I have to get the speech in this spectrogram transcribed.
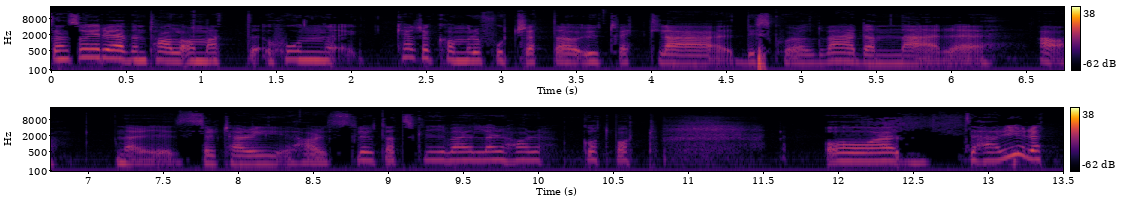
sen så är det även tal om att hon kanske kommer att fortsätta att utveckla Discworld-världen när eh, ja, när Sir Terry har slutat skriva eller har gått bort. Och det här är ju rätt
